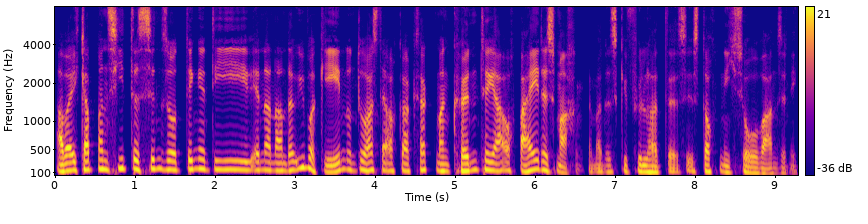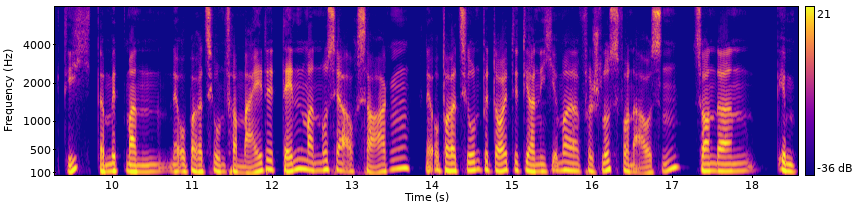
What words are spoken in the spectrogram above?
Aber ich glaube, man sieht, das sind so Dinge, die ineinander übergehen. Und du hast ja auch gerade gesagt, man könnte ja auch beides machen, wenn man das Gefühl hat, es ist doch nicht so wahnsinnig dicht, damit man eine Operation vermeidet. Denn man muss ja auch sagen, eine Operation bedeutet ja nicht immer Verschluss von außen, sondern im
